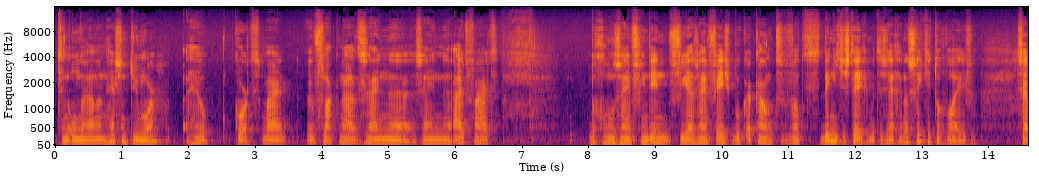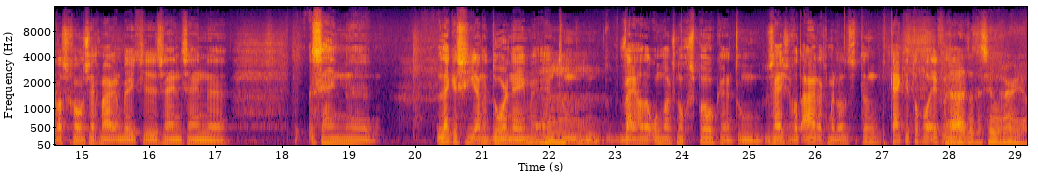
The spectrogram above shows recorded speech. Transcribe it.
ten onder aan een hersentumor. Heel kort, maar vlak na zijn, zijn uitvaart begon zijn vriendin via zijn Facebook-account wat dingetjes tegen me te zeggen. Dan schrik je toch wel even. Zij was gewoon zeg maar een beetje zijn, zijn, eh, zijn eh, legacy aan het doornemen. En Ah. toen, wij hadden onlangs nog gesproken en toen zei ze wat aardigs, maar dan, is- dan kijk je toch wel even Ja, raar. dat is heel raar, ja.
